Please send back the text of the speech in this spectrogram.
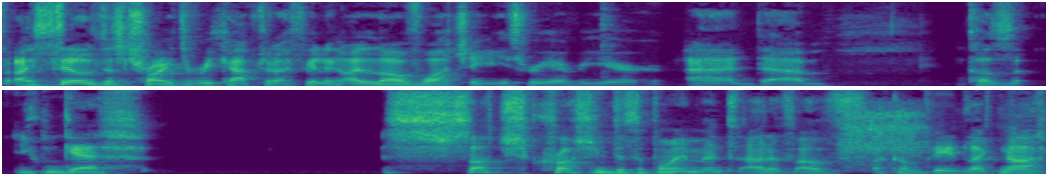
But I still just try to recapture that feeling. I love watching E3 every year, and because you can get such crushing disappointment out of, of a company like not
